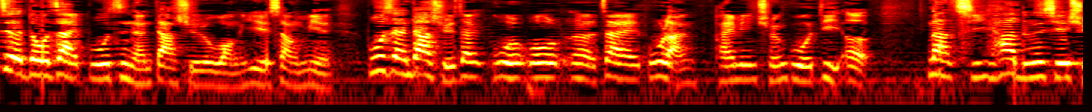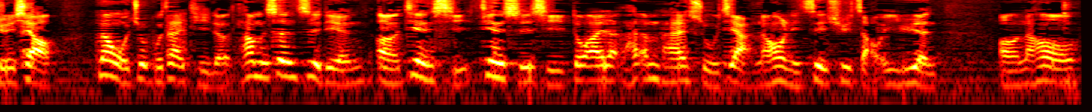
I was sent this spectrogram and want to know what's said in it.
这都在波兹南大学的网页上面。波兹南大学在波波呃在波兰排名全国第二，那其他的那些学校，那我就不再提了。他们甚至连呃见习、见实习都安安排暑假，然后你自己去找医院，哦、然后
